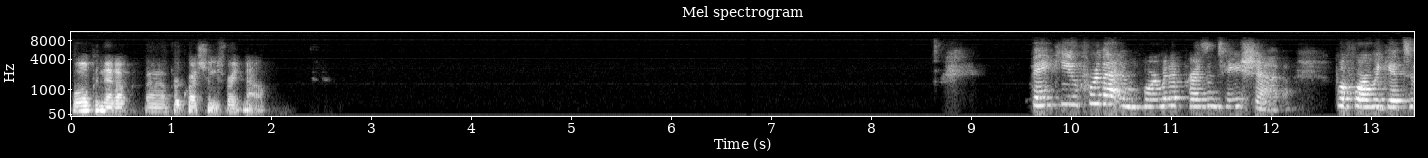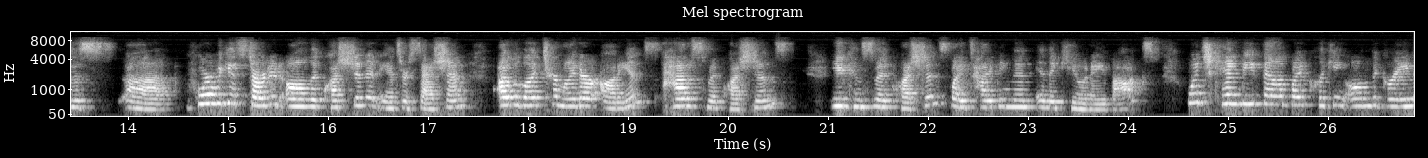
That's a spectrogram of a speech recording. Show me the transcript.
we'll open that up uh, for questions right now. Thank you for that informative presentation. Before we get to this, uh, before we get started on the question and answer session, I would like to remind our audience how to submit questions. You can submit questions by typing them in the Q&A box, which can be found by clicking on the green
